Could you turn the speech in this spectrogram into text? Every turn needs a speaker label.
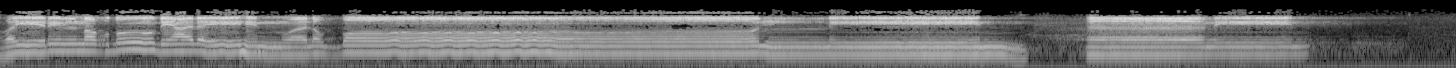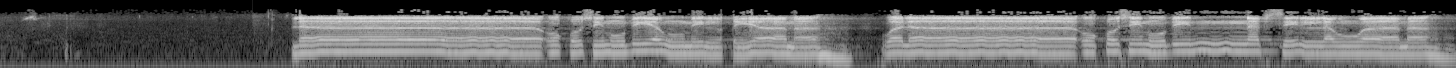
Speaker 1: غير المغضوب عليهم ولا الضالين. آمين. لا أقسم بيوم القيامة ولا أقسم بالنفس اللوامة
